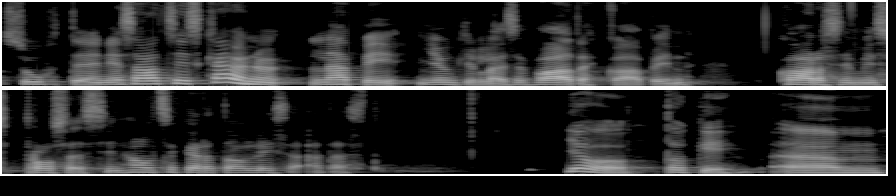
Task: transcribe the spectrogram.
suhteen. Ja sä oot siis käynyt läpi jonkinlaisen vaatekaapin karsimisprosessin. Haluatko kertoa lisää tästä? Joo, toki. Ähm,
